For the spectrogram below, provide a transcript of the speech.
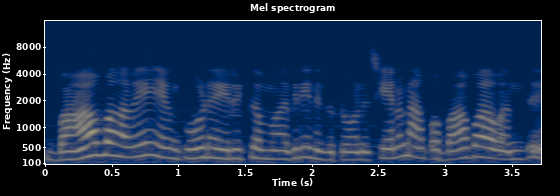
பாபாவே என் கூட இருக்க மாதிரி எனக்கு தோணுச்சு. ஏன்னா நான் அப்போ பாபா வந்து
